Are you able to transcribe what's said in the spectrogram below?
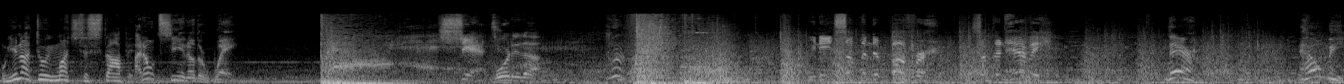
Well, you're not doing much to stop it. I don't see another way. Shit! Board it up. We need something to buffer. Something heavy. There! Help me!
